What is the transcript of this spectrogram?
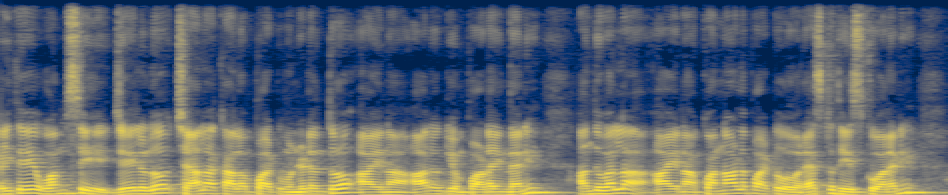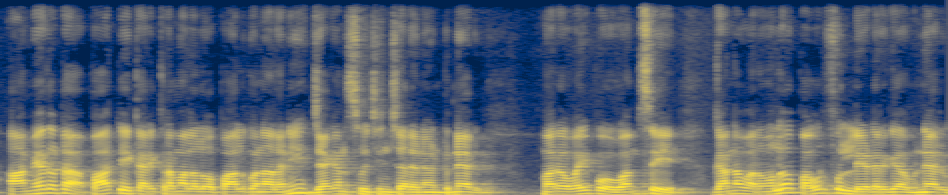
అయితే వంశీ జైలులో చాలా కాలం పాటు ఉండడంతో ఆయన ఆరోగ్యం పాడైందని అందువల్ల ఆయన కొన్నాళ్ళ పాటు రెస్ట్ తీసుకోవాలని ఆ మీదట పార్టీ కార్యక్రమాలలో పాల్గొనాలని జగన్ సూచించారని అంటున్నారు. మరోవైపు వంశీ గన్నవరంలో పవర్ఫుల్ లీడర్గా ఉన్నారు.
